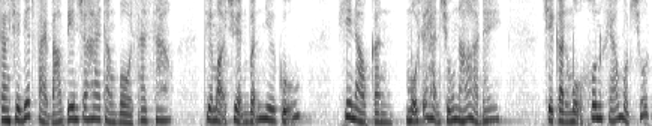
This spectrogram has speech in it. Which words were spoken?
Đang chưa biết phải báo tin cho hai thằng bồ ra sao, Thì mọi chuyện vẫn như cũ. Khi nào cần, mụ sẽ hẹn chúng nó ở đây. Chỉ cần mụ khôn khéo một chút,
